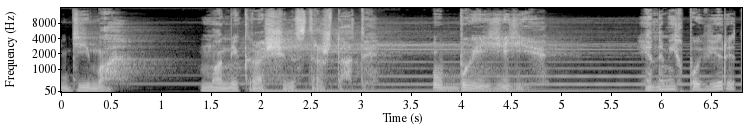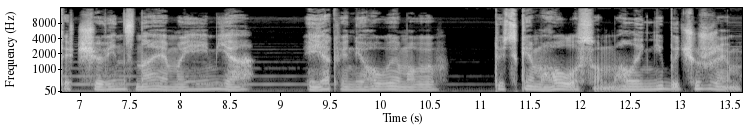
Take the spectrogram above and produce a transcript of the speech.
Діма, мамі краще не страждати. Убий її. Я не міг повірити, що він знає моє ім'я, і як він його вимовив людським голосом, але ніби чужим.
